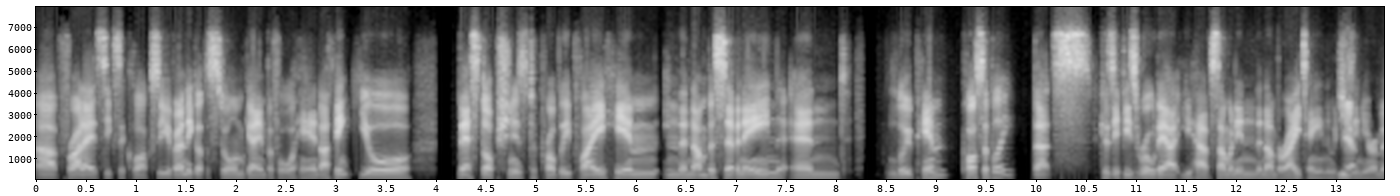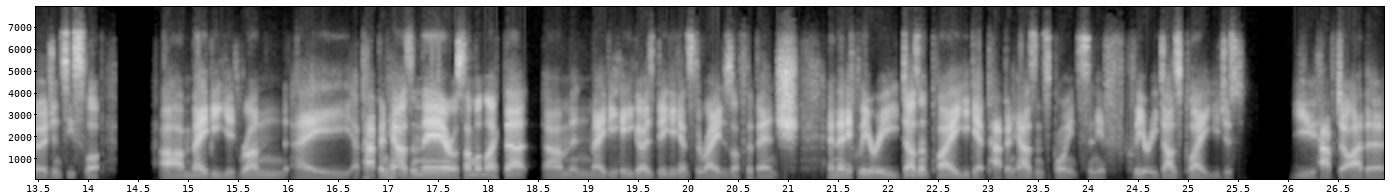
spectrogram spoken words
Uh, Friday at six o'clock, so you've only got the Storm game beforehand. I think your best option is to probably play him in the number seventeen and loop him possibly. That's because if he's ruled out, you have someone in the number eighteen, which Yeah. is in your emergency slot. Um, maybe you'd run a, a Papenhuyzen there or someone like that, um, and maybe he goes big against the Raiders off the bench. And then if Cleary doesn't play, you get Papenhuyzen's points, and if Cleary does play, you just you have to either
